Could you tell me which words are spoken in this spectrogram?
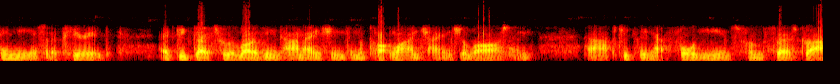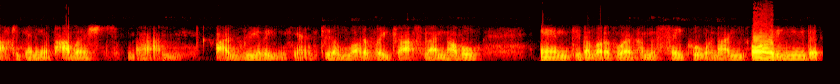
10 year sort of period, it did go through a lot of incarnations and the plot line changed a lot. And uh, particularly in that four years from first draft to getting it published, um, I really you know, did a lot of redrafts of that novel and did a lot of work on the sequel. And I already knew that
